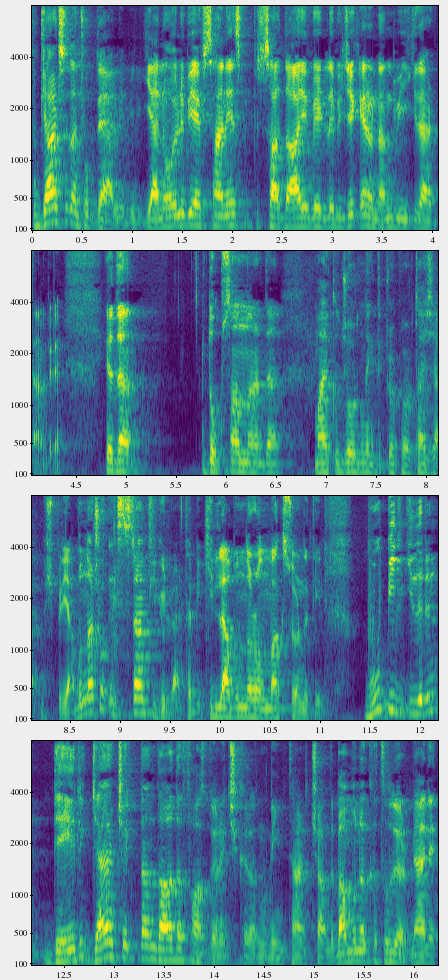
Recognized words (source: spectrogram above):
Bu gerçekten çok değerli bir bilgi. Yani öyle bir efsaneye dair verilebilecek en önemli bilgilerden biri. Ya da 90'larda Michael Jordan'a gidip röportaj yapmış biri. Yani bunlar çok ekstrem figürler tabii ki illa bunlar olmak zorunda değil. Bu bilgilerin değeri gerçekten daha da fazla öne çıkarılmalı internet çağında. Ben buna katılıyorum. Yani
